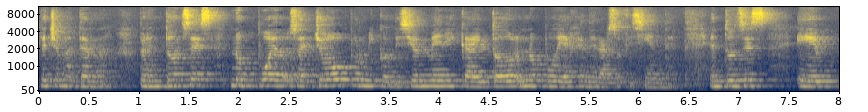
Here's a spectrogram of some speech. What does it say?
leche materna, pero entonces no puedo, o sea, yo por mi condición médica y todo no podía generar suficiente. Entonces, eh,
